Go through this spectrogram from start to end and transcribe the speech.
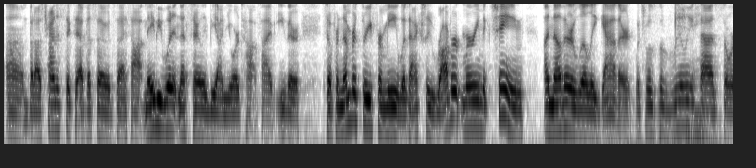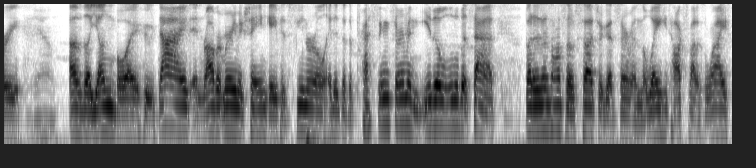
Um, but I was trying to stick to episodes that I thought maybe wouldn't necessarily be on your top five either. So for number three for me was actually Robert Murray M'Cheyne, Another Lily Gathered, which was the really sad story yeah of the young boy who died, and Robert Murray M'Cheyne gave his funeral. It is a depressing sermon, it is a little bit sad, but it is also such a good sermon. The way he talks about his life,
